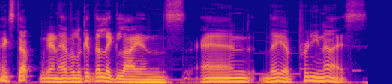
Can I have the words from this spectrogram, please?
Next up, we're going to have a look at the leg lions, and they are pretty nice.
